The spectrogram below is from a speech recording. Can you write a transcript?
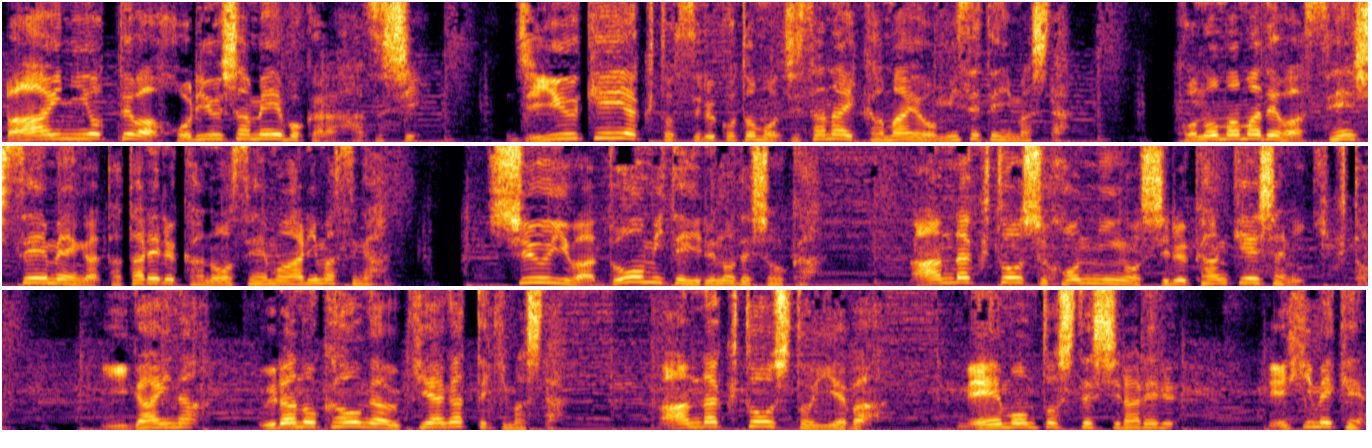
場合によっては保留者名簿から外し自由契約とすることも辞さない構えを見せていました。このままでは選手生命が絶たれる可能性もありますが周囲はどう見ているのでしょうか。安楽投手本人を知る関係者に聞くと意外な裏の顔が浮き上がってきました。安楽投手といえば名門として知られる愛媛県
